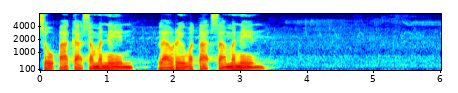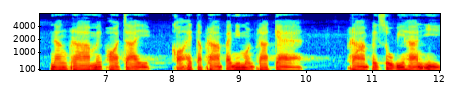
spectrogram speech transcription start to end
โสปากะสามเณรและเรวตะสามเณรนางพรามไม่พอใจ ขอให้ตาพรามไปนิมนต์พระแก่ พรามไปสู่วิหารอีก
